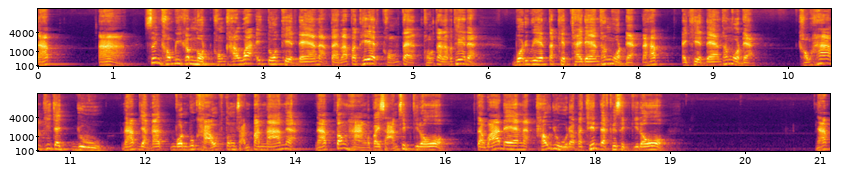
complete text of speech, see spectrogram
นะครับ อ่า ซึ่งเขามีกำหนดของเขาว่าไอ้ตัวเขตแดนอะ แต่ละประเทศของแต่ของแต่ละประเทศเนี่ยบริเวณตะเข็บชายแดนทั้งหมดเนี่ยนะครับ ไอ้เขตแดนทั้งหมดเนี่ยเขาห้ามที่จะอยู่นะครับอย่างกับบนภูเขาตรงสันปันน้ำเนี่ยนะครับต้องห่างออกไป 30 กิโล แต่ว้าแดงน่ะเขาอยู่น่ะประชิดน่ะคือ 10 กิโลนะครับ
